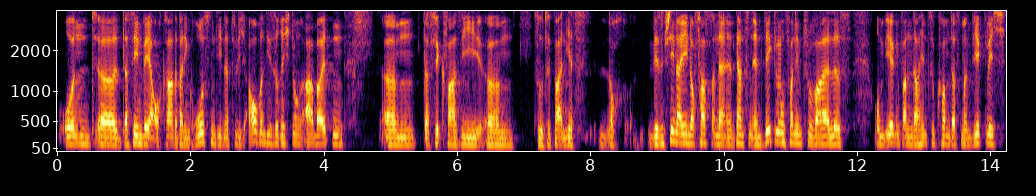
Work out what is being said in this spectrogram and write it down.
Und äh, das sehen wir ja auch gerade bei den Großen, die natürlich auch in diese Richtung arbeiten ähm, dass wir quasi ähm, sozusagen jetzt noch, wir stehen eigentlich noch fast an der ganzen Entwicklung von dem True Wireless, um irgendwann dahin zu kommen, dass man wirklich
